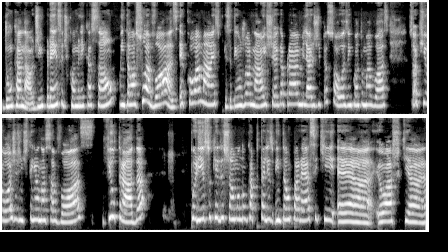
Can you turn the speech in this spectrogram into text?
de um canal de imprensa, de comunicação, então a sua voz ecoa mais, porque você tem um jornal e chega para milhares de pessoas, enquanto uma voz. Só que hoje a gente tem a nossa voz filtrada, por isso que eles chamam de um capitalismo. Então, parece que é, eu acho que a,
